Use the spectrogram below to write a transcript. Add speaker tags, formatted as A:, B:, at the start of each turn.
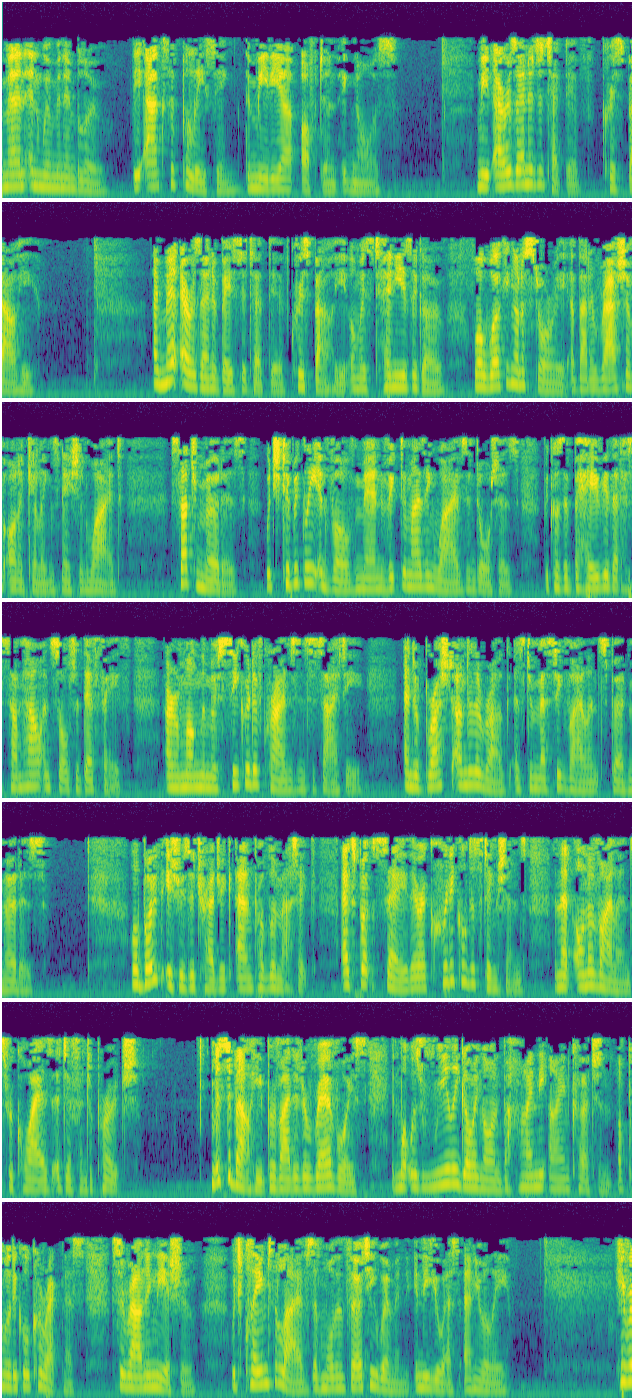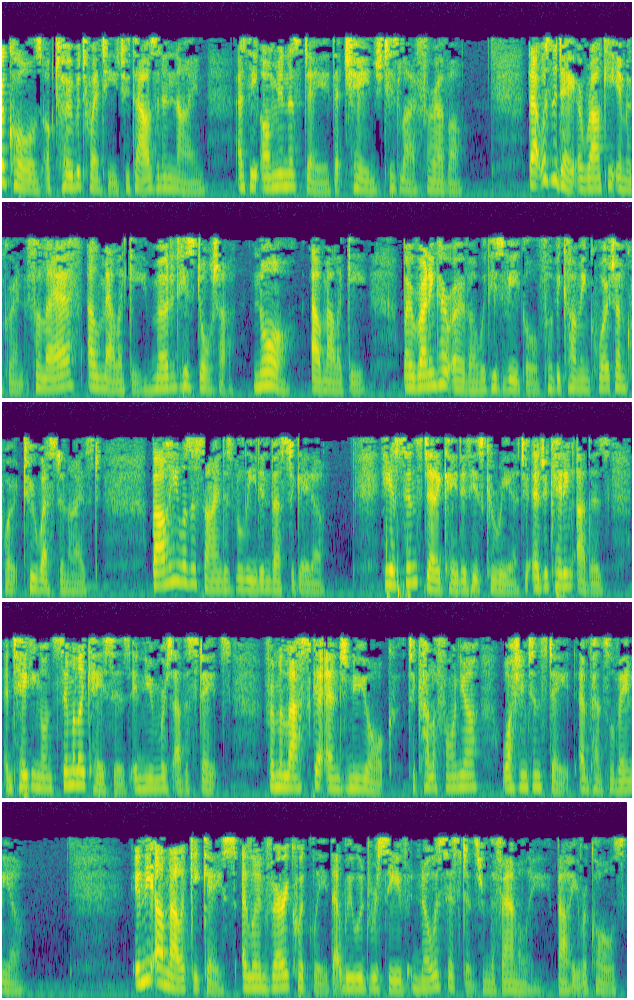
A: Men and Women in Blue, the acts of policing the media often ignores. Meet Arizona detective Chris Boughey. I met Arizona-based detective Chris Boughey almost 10 years ago while working on a story about a rash of honor killings nationwide. Such murders, which typically involve men victimizing wives and daughters because of behavior that has somehow insulted their faith, are among the most secretive crimes in society and are brushed under the rug as domestic violence spurred murders. While both issues are tragic and problematic, experts say there are critical distinctions and that honor violence requires a different approach. Mr. Boughey provided a rare voice in what was really going on behind the iron curtain of political correctness surrounding the issue, which claims the lives of more than 30 women in the U.S. annually. He recalls October 20, 2009, as the ominous day that changed his life forever. That was the day Iraqi immigrant Faleh Almaleki murdered his daughter, Noor Almaleki, by running her over with his vehicle for becoming quote unquote too westernized. Boughey was assigned as the lead investigator. He has since dedicated his career to educating others and taking on similar cases in numerous other states, from Alaska and New York to California, Washington State, and Pennsylvania. In the Almaleki case, I learned very quickly that we would receive no assistance from the family, Boughey recalls.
